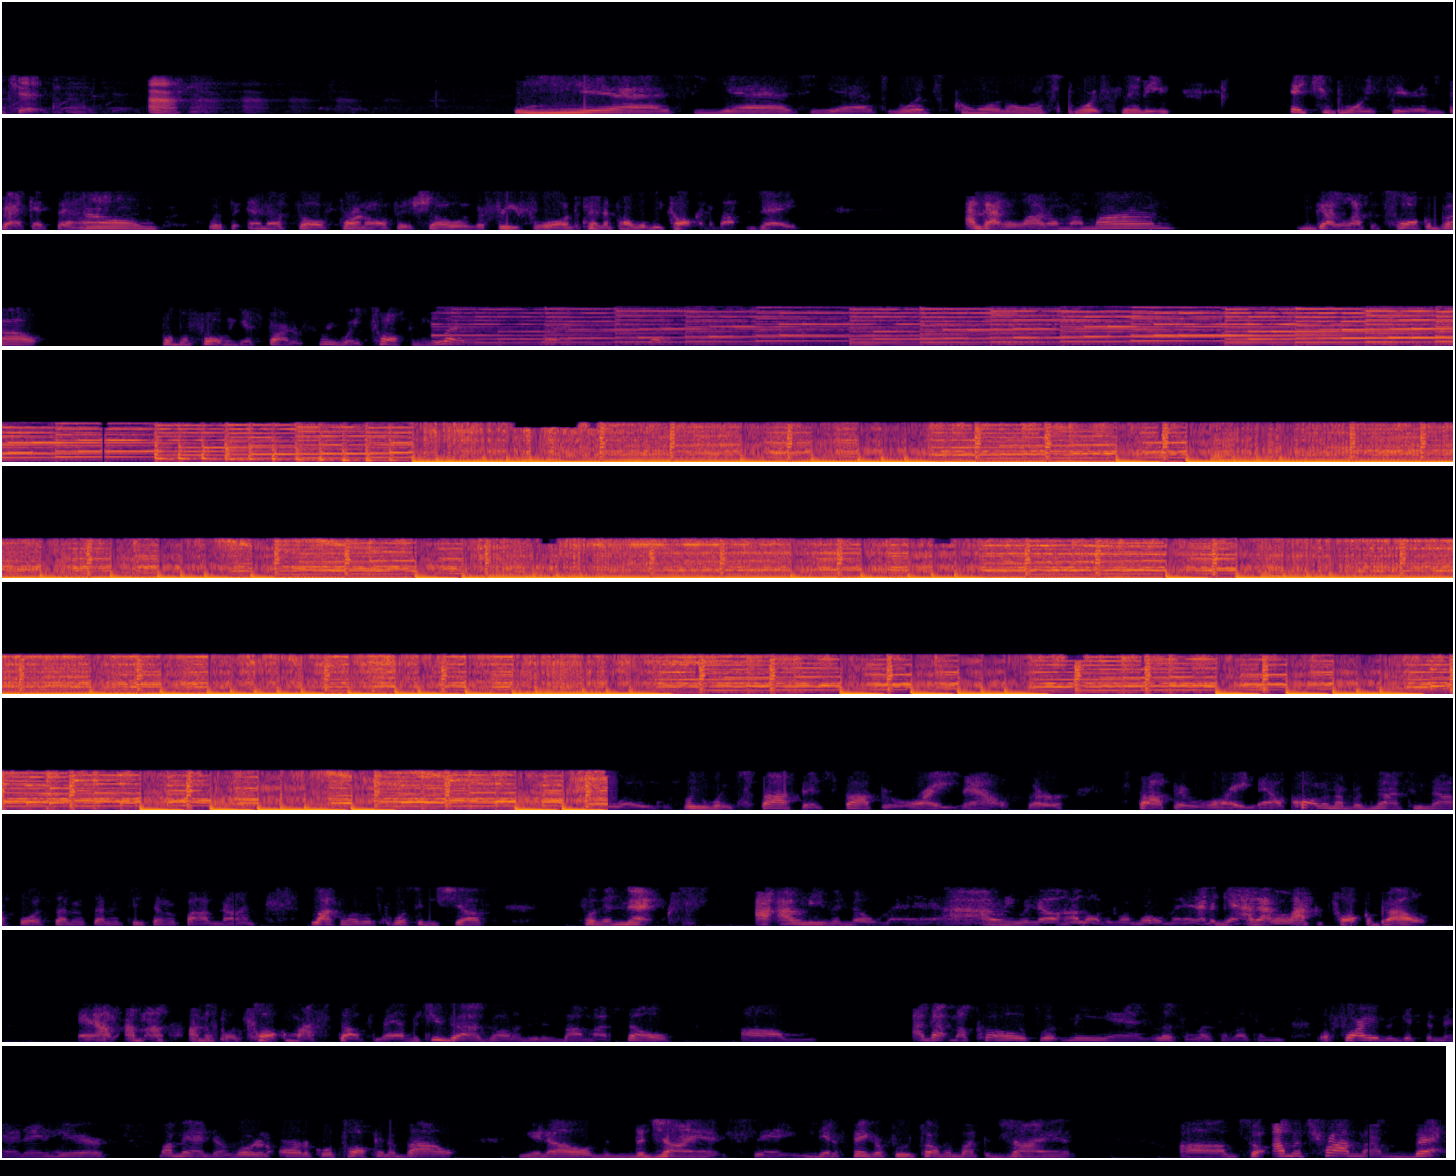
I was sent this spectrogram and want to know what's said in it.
Connecticut. Uh. Yes, yes, yes. What's going on, Sports City? It's your boy Serious back at the helm with the NFL front office show, and the free for all, depending upon what we're talking about today. I got a lot on my mind. You got a lot to talk about. But before we get started, Freeway Talk to me. Let's, let's. Caller number is 929-477-2759. Locking on the Sports City Chefs for the next, I, I don't even know, man. I, I don't even know how long we're to roll, man. And again, I got a lot to talk about. And I'm, I'm, I'm- just to talk my stuff, man. But you guys going to do this by myself. Um, I got my co-host with me, and listen, listen, listen. Before I even get the man in here, my man done wrote an article talking about, you know, the, the Giants, and he did a finger food talking about the Giants. Um, so I'm gonna try my best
